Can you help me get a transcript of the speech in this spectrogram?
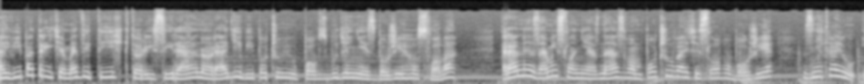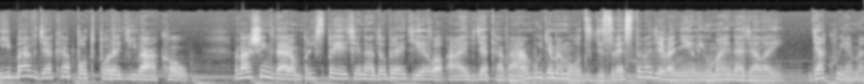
Aj vy patríte medzi tých, ktorí si ráno radi vypočujú povzbudenie z Božieho slova? Rané zamyslenia s názvom Počúvajte slovo Božie vznikajú iba vďaka podpore divákov. Vašim darom prispejete na dobré dielo a aj vďaka vám budeme môcť zvestovať Evangelium aj naďalej. Ďakujeme.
